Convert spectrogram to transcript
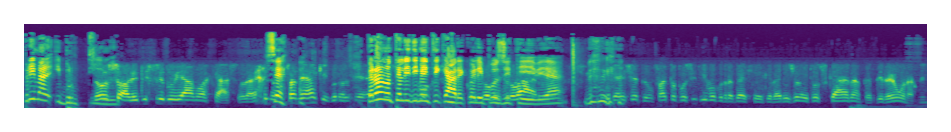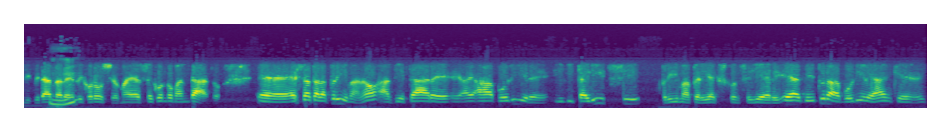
Prima i bruttini. Non so, li distribuiamo a caso, dai. Sì. non so neanche quello che Però non te li dimenticare quelli positivi, trovarlo. eh? Perché ad esempio un fatto positivo potrebbe essere che la regione toscana, per dire una, quindi guidata da Mhm. Enrico Rossi ormai al secondo mandato, eh, è stata la prima no, a vietare, a, a abolire i vitalizi prima per gli ex consiglieri e addirittura abolire anche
